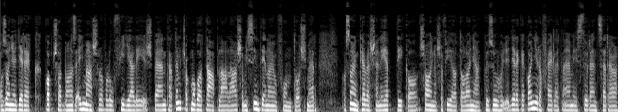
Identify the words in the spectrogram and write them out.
az anya-gyerek kapcsolatban, az egymásra való figyelésben, tehát nem csak maga a táplálás, ami szintén nagyon fontos, mert azt nagyon kevesen érték a, sajnos a fiatal anyák közül, hogy a gyerekek annyira fejletlen emésztőrendszerrel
